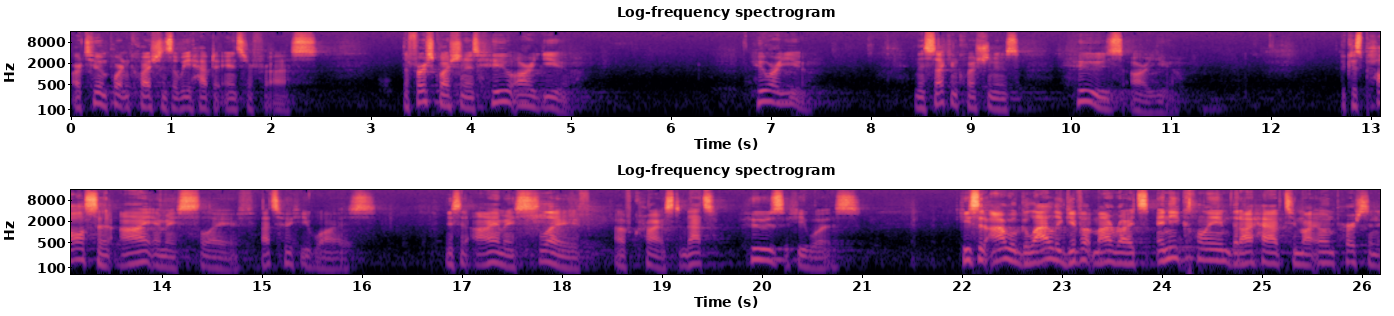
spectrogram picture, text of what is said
are two important questions that we have to answer for us. The first question is Who are you? Who are you? And the second question is Whose are you? Because Paul said, I am a slave. That's who he was. He said, I am a slave of Christ. And that's whose he was. He said, I will gladly give up my rights, any claim that I have to my own person,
